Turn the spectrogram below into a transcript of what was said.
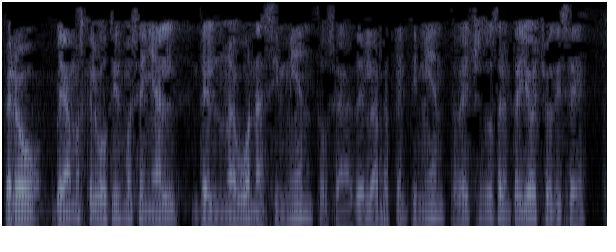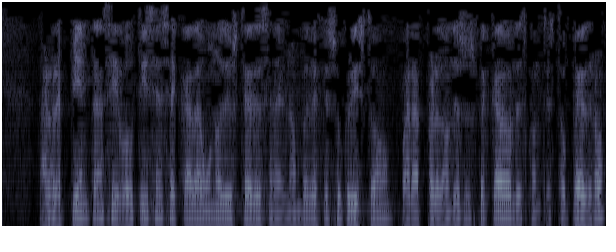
Pero veamos que el bautismo es señal del nuevo nacimiento, o sea, del arrepentimiento. Hechos 2.38 dice, Arrepiéntanse y bautícense cada uno de ustedes en el nombre de Jesucristo para perdón de sus pecados, les contestó Pedro,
